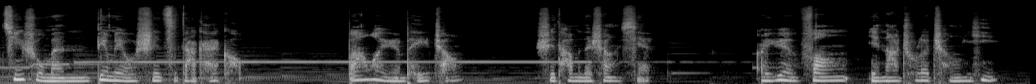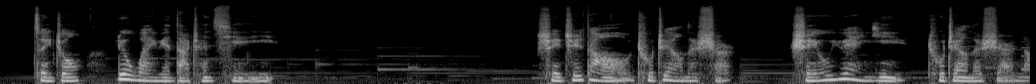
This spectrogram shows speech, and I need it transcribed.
亲属们并没有狮子大开口，八万元赔偿。是他们的上限，而院方也拿出了诚意，最终六万元达成协议。谁知道出这样的事儿，谁又愿意出这样的事儿呢？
